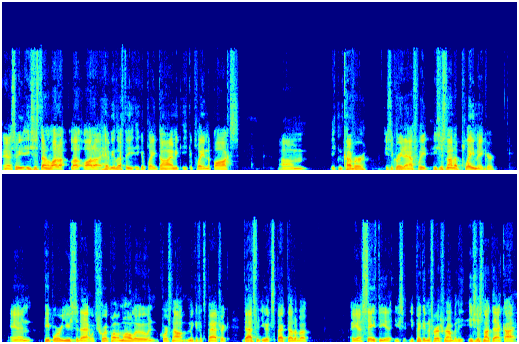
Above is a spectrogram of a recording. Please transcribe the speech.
Yeah, so he, he's just done a lot of lot, lot of heavy lifting. He can play dime. He, he can play in the box. Um, he can cover. He's a great athlete. He's just not a playmaker. And people are used to that with Troy Polamalu and of course now Minkah Fitzpatrick. That's what you expect out of a a, a safety that you, you pick in the first round, but he, he's just not that guy.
